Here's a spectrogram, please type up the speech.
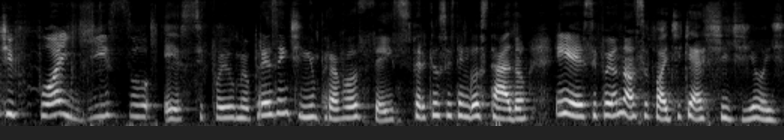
gente, foi isso. Esse foi o meu presentinho para vocês. Espero que vocês tenham gostado. E esse foi o nosso podcast de hoje.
